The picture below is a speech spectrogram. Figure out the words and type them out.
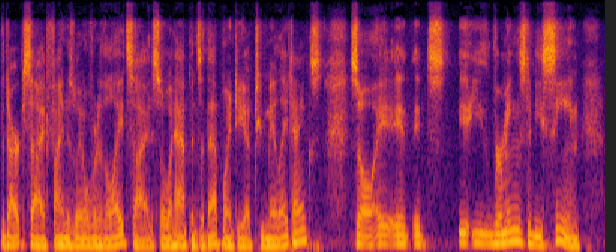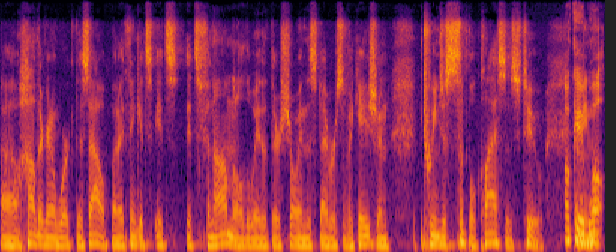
the dark side find his way over to the light side so what happens at that point do you have two melee tanks so it, it's it, it remains to be seen uh, how they're going to work this out. But I think it's it's it's phenomenal the way that they're showing this diversification between just simple classes too. Okay, I mean, well,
